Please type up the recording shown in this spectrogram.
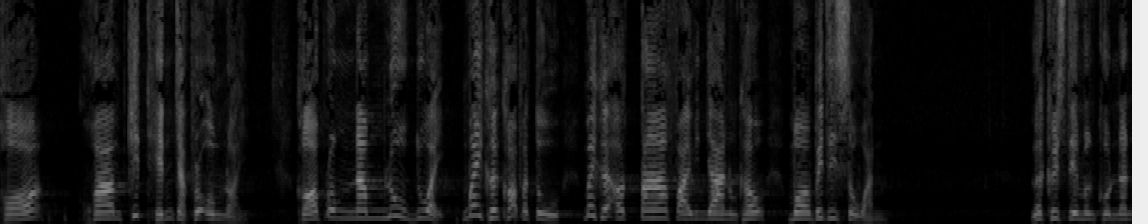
ขอความคิดเห็นจากพระองค์หน่อย ขอพระองค์นำลูกด้วย ไม่เคยเคาะประตู ไม่เคยเอาตาฝ่ายวิญญาณของเขามองไปที่สวรรค์ และคริสเตียนบางคนนั้น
